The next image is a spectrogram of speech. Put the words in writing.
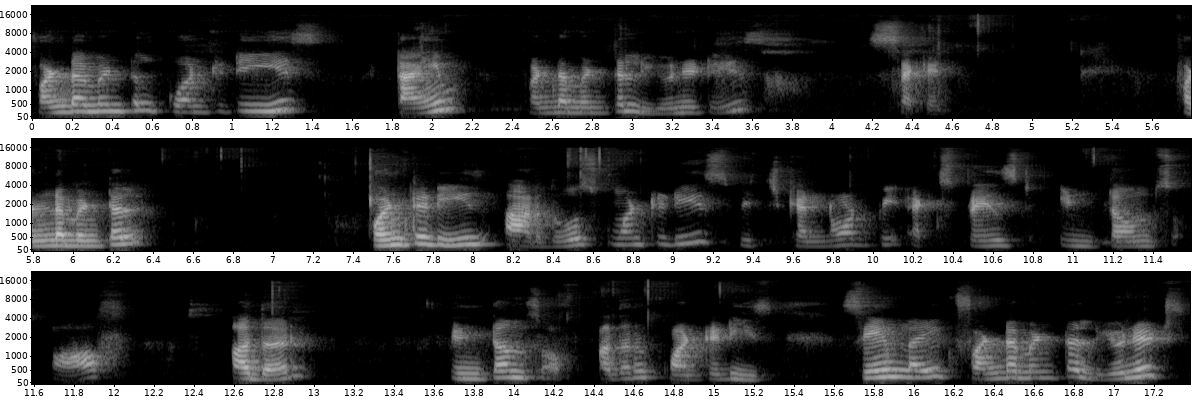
Fundamental quantity is time. Fundamental unit is second. Fundamental quantities are those quantities which cannot be expressed in terms of other in terms of other quantities. Same like fundamental units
